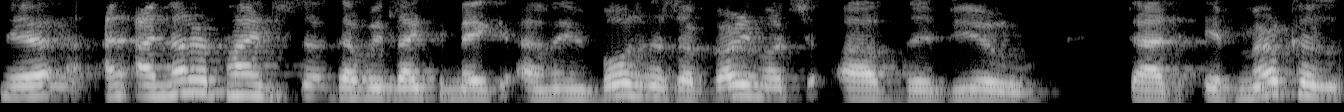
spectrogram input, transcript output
yeah, yeah. another point that we'd like to make. I mean, both of us are very much of the view that if Merkel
